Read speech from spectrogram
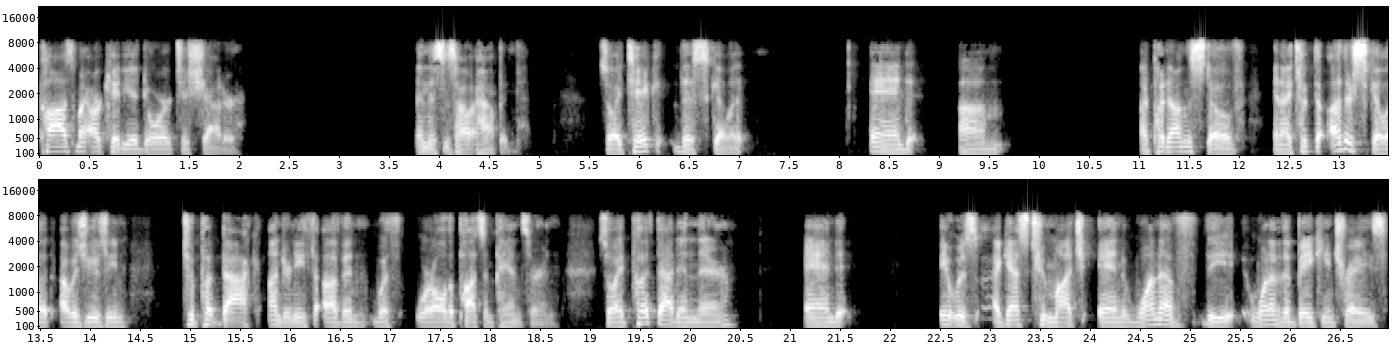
caused my Arcadia door to shatter. And this is how it happened. So I take this skillet and um, I put it on the stove, and I took the other skillet I was using to put back underneath the oven with where all the pots and pans are in. So I put that in there, and it was I guess too much, and one of the one of the baking trays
